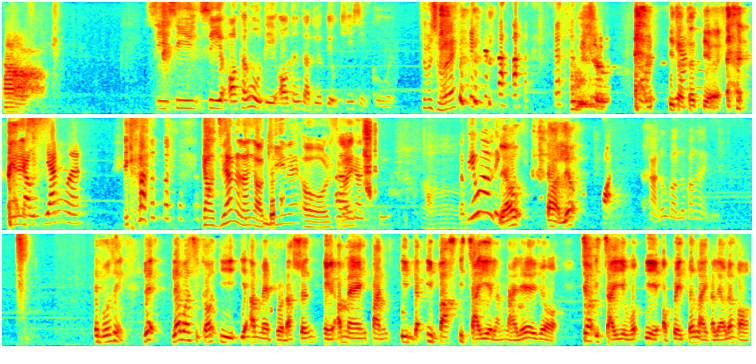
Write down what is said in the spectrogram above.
À 是是是，我等我哋，我等就要掉 key 先估嘅。做咩做咧？呢度得掉嘅。夠僵嘛？你看牛字啱係諗牛 key 咩？哦，自己哦。表啊，你有啊，你有啊，都講都講啦。誒，唔好先，你你我是講伊伊阿妹 production，誒阿妹班伊伊 bus 一仔嘢人嚟咧就，叫一仔嘢嘢 operator 嚟㗎了咧嗬，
